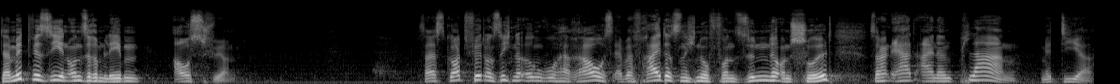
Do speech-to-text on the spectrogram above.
damit wir sie in unserem Leben ausführen. Das heißt, Gott führt uns nicht nur irgendwo heraus, er befreit uns nicht nur von Sünde und Schuld, sondern er hat einen Plan mit dir.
